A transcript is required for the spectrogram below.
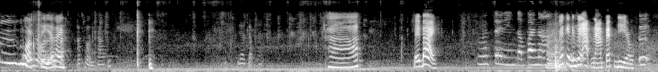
อืมหมวกสีอะไรเอาถอนเท้าสิอืมอย่าจับนะครับบ๊ายบายมันจะดิ้นต่อไปนะแม่เกดไปอาบน้ำแป๊บเดียวเออจะดิ้น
